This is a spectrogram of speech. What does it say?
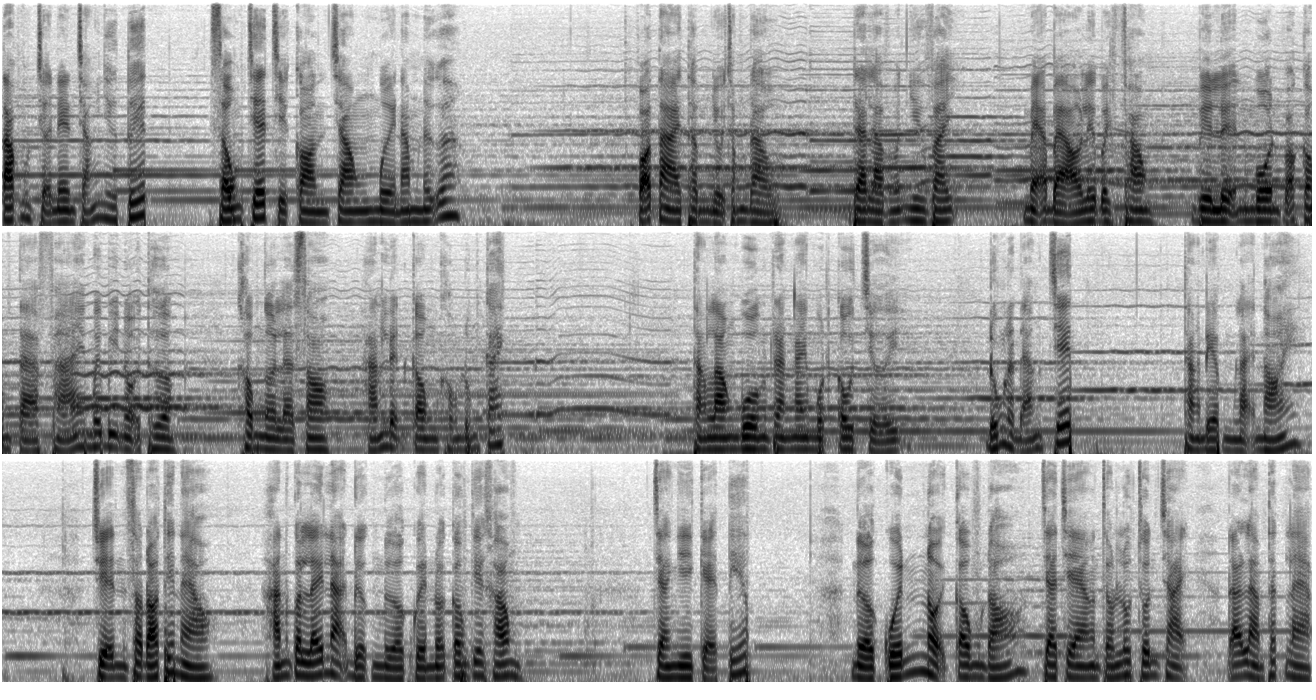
tóc trở nên trắng như tuyết, sống chết chỉ còn trong 10 năm nữa. Võ Tài thầm nhủ trong đầu, ra là vẫn như vậy. Mẹ bảo Lê Bạch Phong vì luyện môn võ công tà phái mới bị nội thương, không ngờ là do hắn luyện công không đúng cách. Thằng Long buông ra ngay một câu chửi, đúng là đáng chết. Thằng Điệp lại nói, chuyện sau đó thế nào? Hắn có lấy lại được nửa quyển nội công kia không? Chàng Nhi kể tiếp, nửa quyến nội công đó, cha chàng trong lúc trốn chạy đã làm thất lạc.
